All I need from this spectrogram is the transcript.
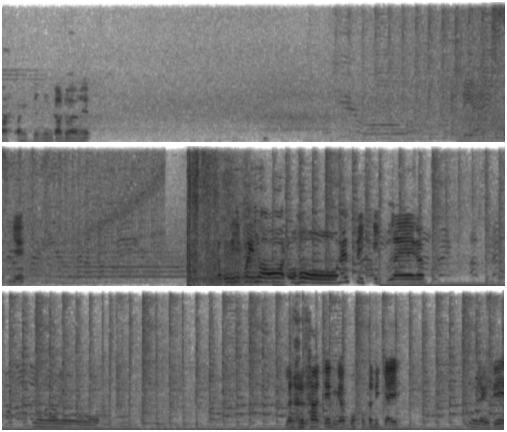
มาลาคิติดทีมเก่าด้วยวันนี้ NDA, เอสเย่แล้ว ตรงนี้ไม่รอด โอ้โหแฮตทริกอีกแล้วครับ โอ้โหแล้วท่าเต้นครับ โอ้โหท่าดีใจโอ้อย่างที่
